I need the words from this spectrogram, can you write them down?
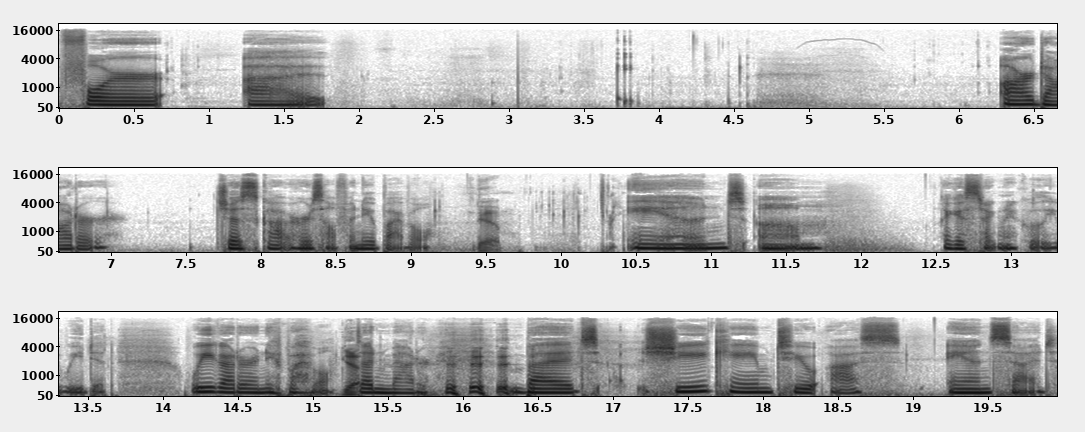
for uh, our daughter just got herself a new Bible. Yeah. And um I guess technically we did. We got her a new Bible. Yeah. Doesn't matter. but she came to us and said,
